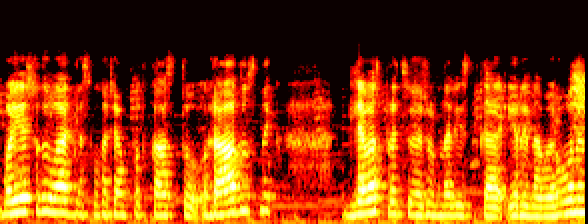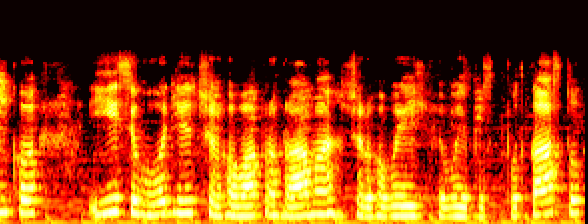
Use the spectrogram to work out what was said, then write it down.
Моє шанування слухачам подкасту Градусник. Для вас працює журналістка Ірина Мироненко. І сьогодні чергова програма, черговий випуск подкасту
